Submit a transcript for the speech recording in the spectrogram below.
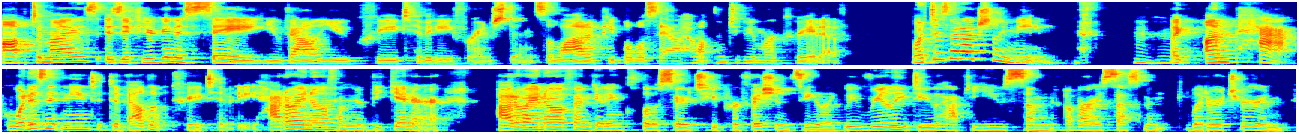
Optimize is if you're going to say you value creativity, for instance, a lot of people will say, oh, I want them to be more creative. What does that actually mean? Mm-hmm. Like, unpack what does it mean to develop creativity? How do I know if I'm a mm-hmm. beginner? How do I know if I'm getting closer to proficiency? Like, we really do have to use some of our assessment literature and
